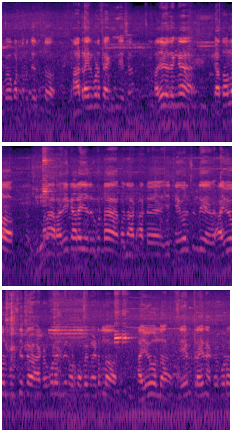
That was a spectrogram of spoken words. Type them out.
ఉపయోగపడుతున్న ఉద్దేశంతో ఆ ట్రైన్ కూడా శాంక్షన్ చేసాం అదేవిధంగా గతంలో మన రవి కాలేజ్ ఎదురుకుండా కొంచెం అటు- చేయవలసింది హైవే వాళ్ళు అక్కడ కూడా నూట తొంభై మీటర్లు హైవే వాళ్ళు సేమ్ ట్రైన్ అక్కడ కూడా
